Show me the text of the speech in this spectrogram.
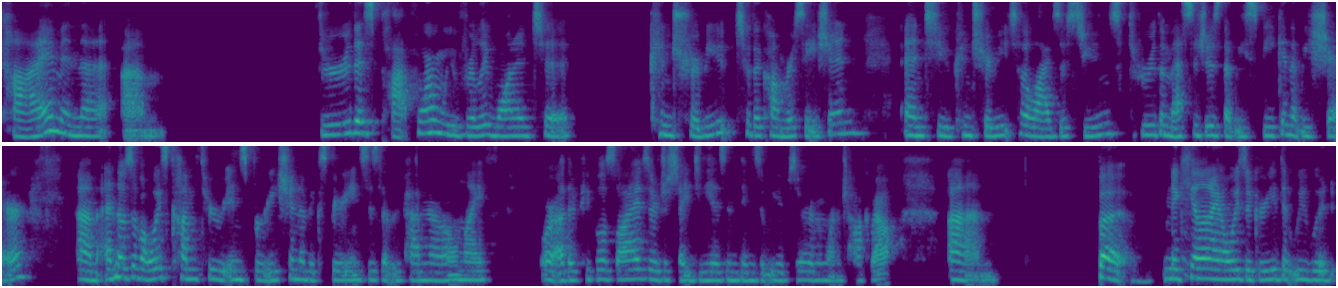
time in that um, through this platform we've really wanted to contribute to the conversation and to contribute to the lives of students through the messages that we speak and that we share. Um, and those have always come through inspiration of experiences that we've had in our own life or other people's lives or just ideas and things that we observe and want to talk about. Um, but Nikhil and I always agreed that we would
